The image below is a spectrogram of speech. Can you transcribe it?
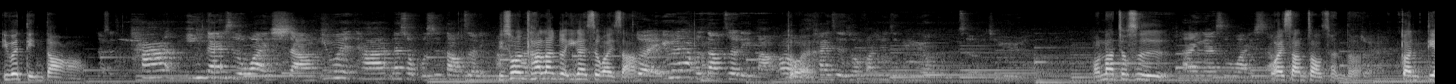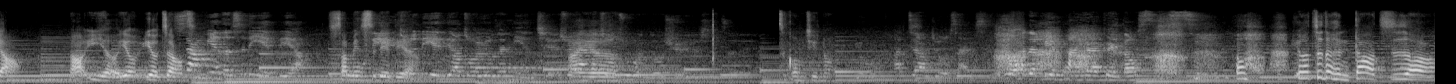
因为顶到哦。他应该是外伤，因为他那时候不是到这里嘛。你说他那个应该是外伤？对，因为他不是到这里嘛，后来我对开始的时候发现这边又有骨折，已经愈合，哦，那就是那应该是外伤。外伤造成的对，断掉，然后愈合又又这样子，上面的是裂掉，上面是裂掉就是裂掉之后又再粘起来，所以他那时候出很多血就是这里。十公斤哦。有，他这样就有三十，如果他在变胖，应该可以到四十。哦，因为它真的很大只啊。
